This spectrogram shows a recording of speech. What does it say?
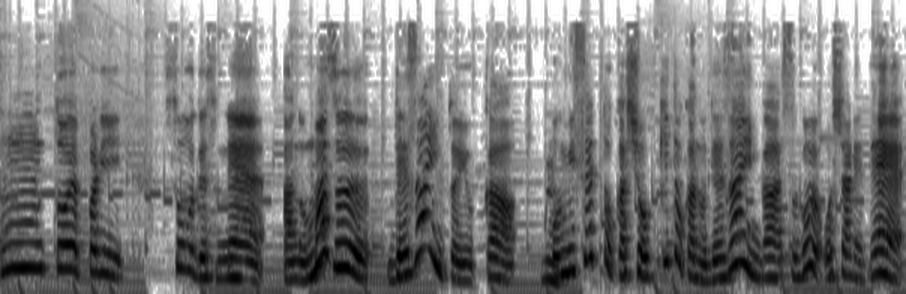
うんと、やっぱり、そうですね。あのまずデザインというか、うん、お店とか食器とかのデザインがすごいおしゃれで、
